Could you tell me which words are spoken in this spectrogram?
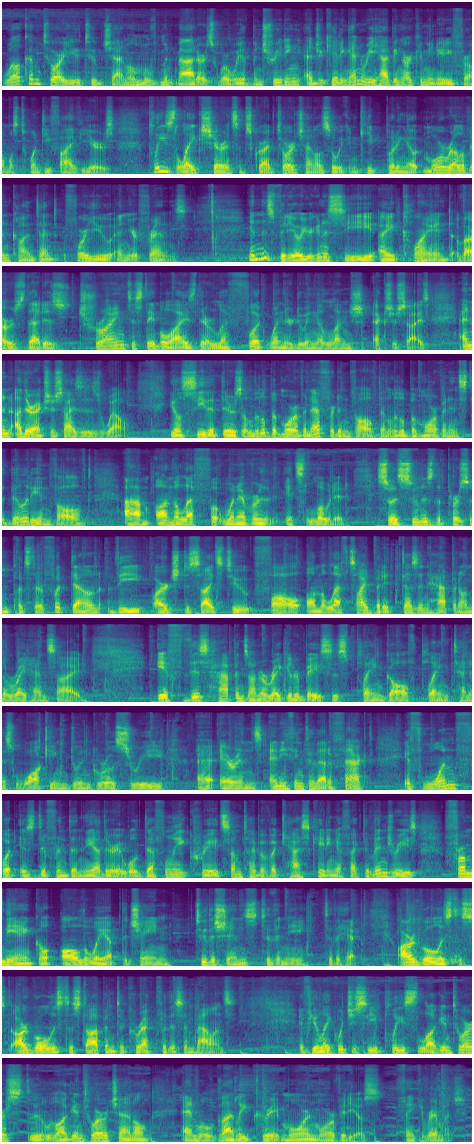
Welcome to our YouTube channel, Movement Matters, where we have been treating, educating, and rehabbing our community for almost 25 years. Please like, share, and subscribe to our channel so we can keep putting out more relevant content for you and your friends. In this video, you're going to see a client of ours that is trying to stabilize their left foot when they're doing a lunge exercise and in other exercises as well. You'll see that there's a little bit more of an effort involved and a little bit more of an instability involved um, on the left foot whenever it's loaded. So as soon as the person puts their foot down, the arch decides to fall on the left side, but it doesn't happen on the right hand side. If this happens on a regular basis, playing golf, playing tennis, walking, doing grocery uh, errands, anything to that effect, if one foot is different than the other, it will definitely create some type of a cascading effect of injuries from the ankle all the way up the chain to the shins, to the knee, to the hip. Our goal is to our goal is to stop and to correct for this imbalance. If you like what you see, please log into our log into our channel, and we'll gladly create more and more videos. Thank you very much.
